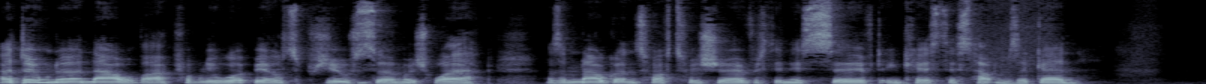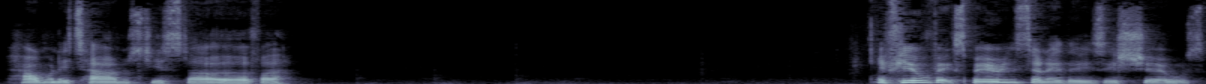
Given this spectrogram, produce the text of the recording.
I do know now that I probably won't be able to produce so much work as I'm now going to have to ensure everything is saved in case this happens again. How many times do you start over? If you've experienced any of these issues,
